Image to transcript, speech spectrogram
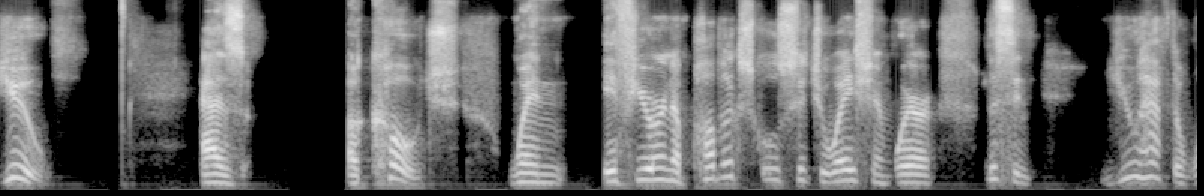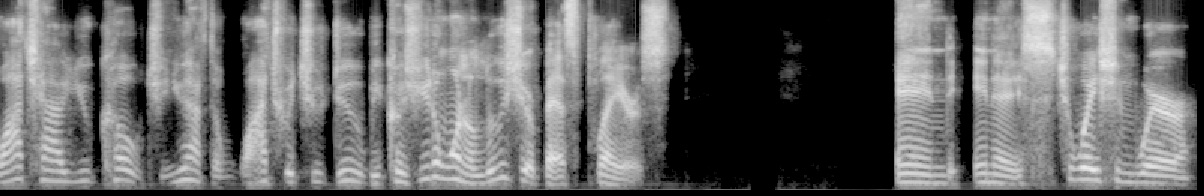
you as a coach when if you're in a public school situation where listen you have to watch how you coach and you have to watch what you do because you don't want to lose your best players and in a situation where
